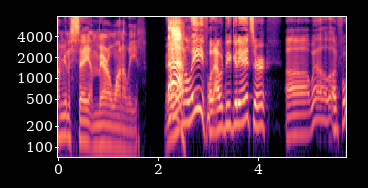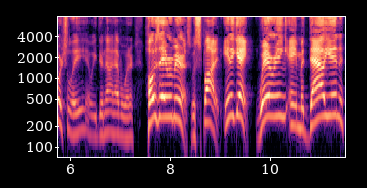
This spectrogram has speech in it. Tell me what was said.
I'm going to say a marijuana leaf. Marijuana leaf. Well, that would be a good answer. Uh, well, unfortunately, we do not have a winner. Jose Ramirez was spotted in a game wearing a medallion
